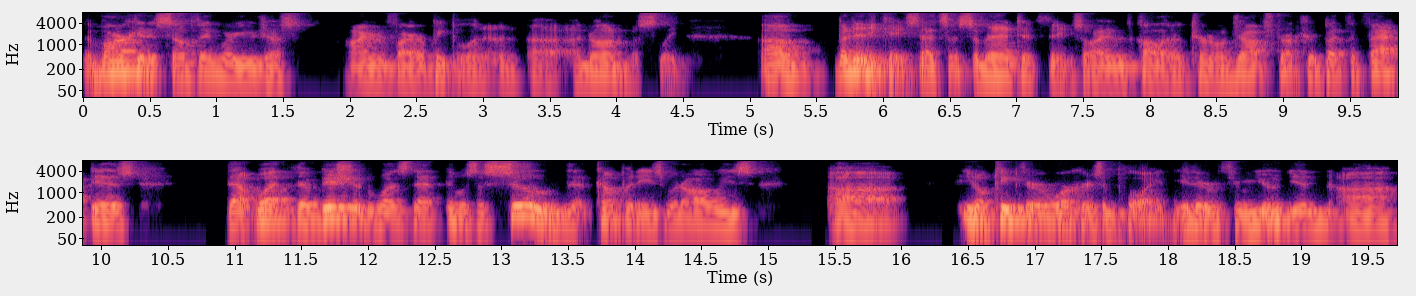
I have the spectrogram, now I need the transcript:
The market is something where you just hire and fire people uh, anonymously. Um, but in any case, that's a semantic thing. So I would call it internal job structure. But the fact is that what the mission was that it was assumed that companies would always uh, you know, keep their workers employed, either through union uh,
